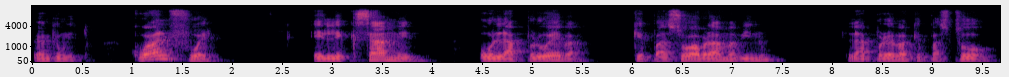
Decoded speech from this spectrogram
Vean qué bonito. ¿Cuál fue el examen o la prueba que pasó Abraham vino, la prueba que pasó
